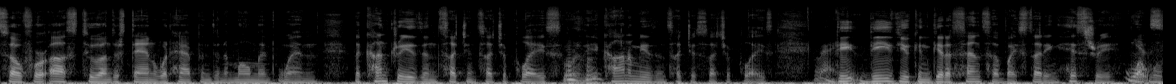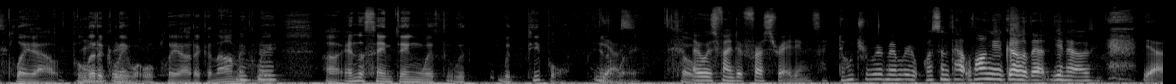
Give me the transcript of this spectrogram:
so for us to understand what happened in a moment when the country is in such and such a place or mm-hmm. the economy is in such and such a place right. the, these you can get a sense of by studying history yes. what will play out politically what will play out economically mm-hmm. uh, and the same thing with with with people in Yes. a way. So I always find it frustrating. It's like, don't you remember? It wasn't that long ago that you know, yeah.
